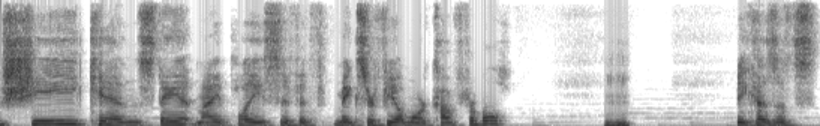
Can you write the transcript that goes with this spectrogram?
She can stay at my place if it makes her feel more comfortable. Mhm. Because it's.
